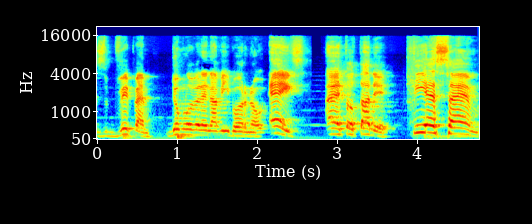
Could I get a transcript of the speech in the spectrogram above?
s Vipem domluvili na výbornou. Ace! A je to tady. TSM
